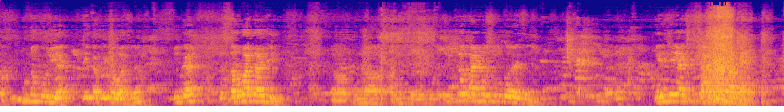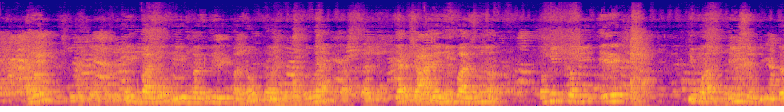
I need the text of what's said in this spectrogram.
पूर्ण कोरी आहे. एका एका बाजूला. ठीक आहे? तर सर्वात आधी पुन्हा चित्र काढणं सुरू करायचं हे जे याची चारी भाग आहे आणि एक बाजू एक बाजू एक बाजू बरोबर आहे? या चारही बाजूनं कमीत कमी एक किंवा दीड सेंटीमीटर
